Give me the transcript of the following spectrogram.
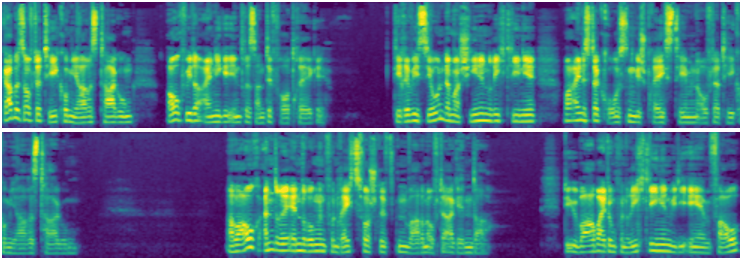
gab es auf der TECOM Jahrestagung auch wieder einige interessante Vorträge. Die Revision der Maschinenrichtlinie war eines der großen Gesprächsthemen auf der TECOM Jahrestagung. Aber auch andere Änderungen von Rechtsvorschriften waren auf der Agenda. Die Überarbeitung von Richtlinien wie die EMV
